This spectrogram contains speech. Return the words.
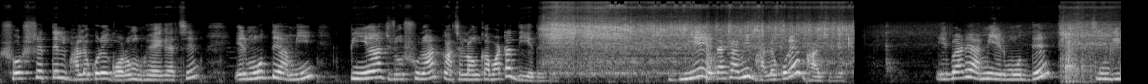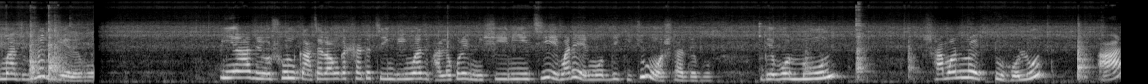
সর্ষের তেল ভালো করে গরম হয়ে গেছে। এর মধ্যে আমি পেঁয়াজ, রসুন আর কাঁচা লঙ্কা বাটা দিয়ে দেবো। দিয়ে এটাকে আমি ভালো করে ভাজবো। এবারে আমি এর মধ্যে চিংড়ি মাছগুলো দিয়ে দেবো। পেঁয়াজ, রসুন, কাঁচা লঙ্কার সাথে চিংড়ি মাছ ভালো করে মিশিয়ে নিয়েছি। এবারে এর মধ্যে কিছু মশলা দেব। দেব নুন, সামান্য একটু হলুদ আর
